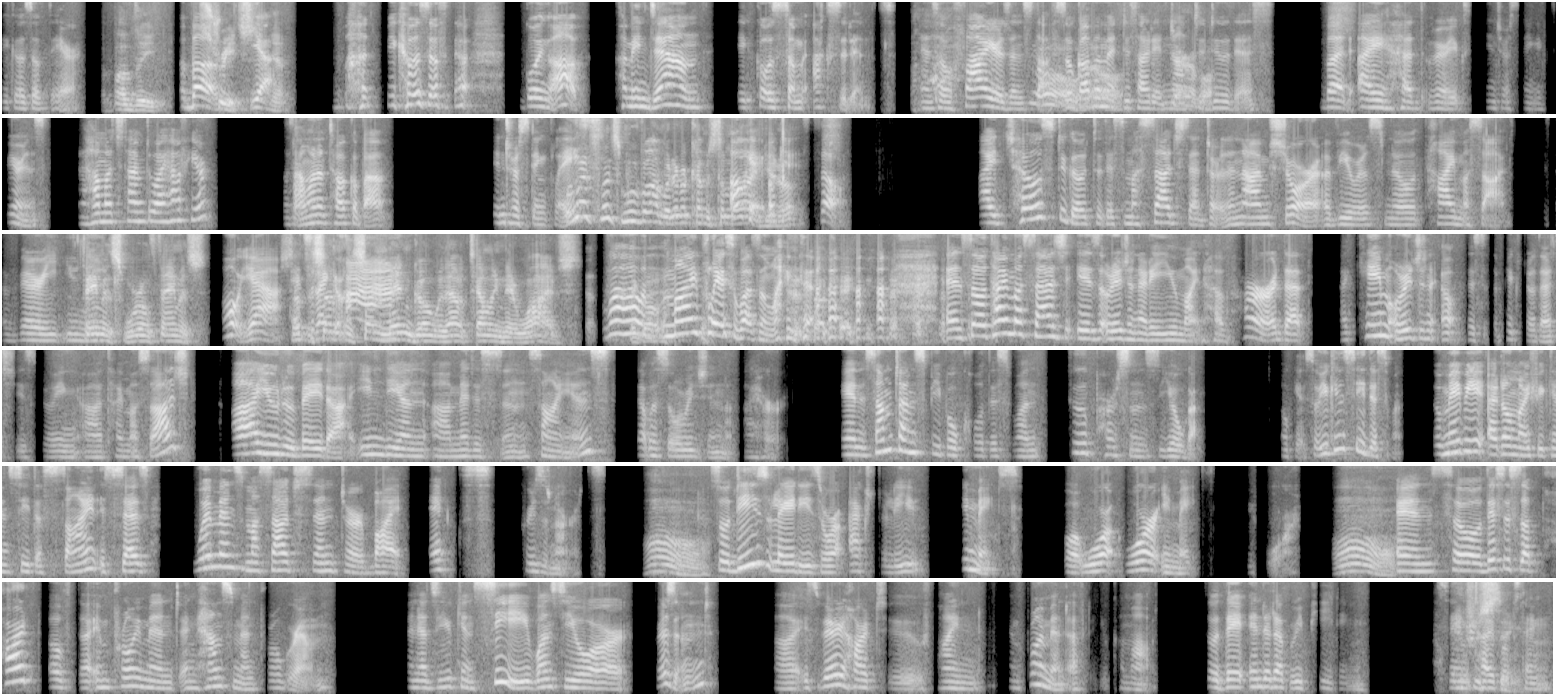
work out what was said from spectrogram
because of their Above the Above, streets. yeah. but because of the going up, coming down, it caused some accidents and so fires and stuff. so Oh, government no. decided not Terrible. to do this. But I had a very ex- interesting experience. And how much time do I have here? Because I want to talk about interesting place. Well, let's let's move on. Whatever comes to mind. Okay, you okay. know. So I chose to go to this massage center, and I'm sure our viewers know Thai massage. Very unique. Famous, world famous. Oh yeah, Some, it's some, like some ah. men go without telling their wives. Well, my place wasn't like that. And so Thai massage is originally, you might have heard that I came originally. Oh, this is the picture that she's doing uh, Thai massage. Ayurveda, Indian uh, medicine science. That was the origin I heard. And sometimes people call this one two persons yoga. Okay, so you can see this one. So maybe, I don't know if you can see the sign. It says Women's Massage Center by ex prisoners. Oh, So these ladies were actually inmates or war, war inmates before. oh. And so this is a part of the employment enhancement program. And as you can see, once you are imprisoned, uh, it's very hard to find employment after you come out. So they ended up repeating the same type of thing.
